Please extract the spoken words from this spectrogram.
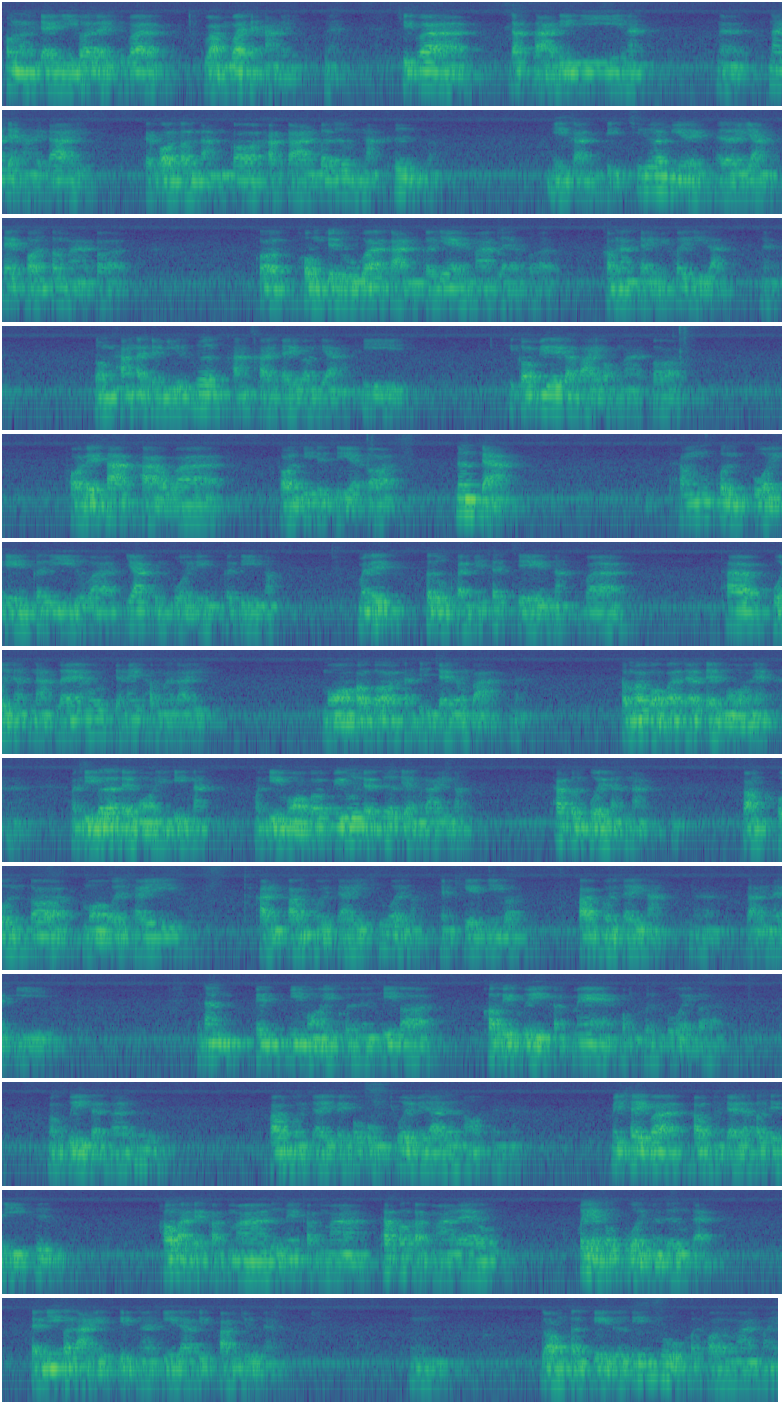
กำลังใจดีก็อะไรที่ว่า หวังว่าจะหายนะคิดว่ารักษาดีๆนะนะน่าจะหายได้ แต่พอตอนหลังก็อาการก็เริ่มหนักขึ้นนะมีการติดเชื้อมีอะไรอย่างแทรกซ้อนเข้ามาก็ ก็คงจะดูว่าอาการก็แย่มากแล้วก็กำลังใจไม่ค่อยดีละนะรวมทั้งอาจจะมีเรื่องค้างคาใจบางอย่างที่ ที่ก็ไม่ได้ระบายออกมาก็ อได้ทราบข่าวว่าตอนที่จะเสียก็เนื่องจาก ทั้งคนป่วยเองก็ดีหรือว่าญาติคนป่วยเองก็ดีเนาะไม่ได้สรุปกันให้ชัดเจนนะว่า ถ้าป่วยหนักๆแล้วจะให้ทำอะไร หมอเขาก็ตัดสินใจลำบากนะคำว่าบอกว่าแล้วแต่หมอเนี่ยบางทีก็แล้วแต่หมอจริงๆนะบางทีหมอก็ไม่รู้จะเลือกอย่างไรเนาะถ้าคนป่วยหนักๆ บางคนก็หมอก็ใช้การปั๊มหัวใจช่วยนะอย่างเคสนี้ก็ปั๊มหัวใจหนักหลายนาทีนั่งเป็นมีหมออีกคนหนึ่งที่ก็เข้าไปคุยกับแม่ของคนป่วยก็มาคุยกันว่าปั๊มหัวใจไปก็คงช่วยไม่ได้แล้วเนาะนะไม่ใช่ว่าปั๊มหัวใจแล้วเขาจะดีขึ้น เขาอาจจะกลับมาหรือไม่กลับมา ถ้าเขากลับมาแล้ว ก็ยังต้องป่วยเหมือนเดิมแหละแต่นี้ก็หลายสิบนาทีแล้วที่ปั๊มอยู่นะอืมลองสังเกตดูที่ลูกเขาทรมานไหม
